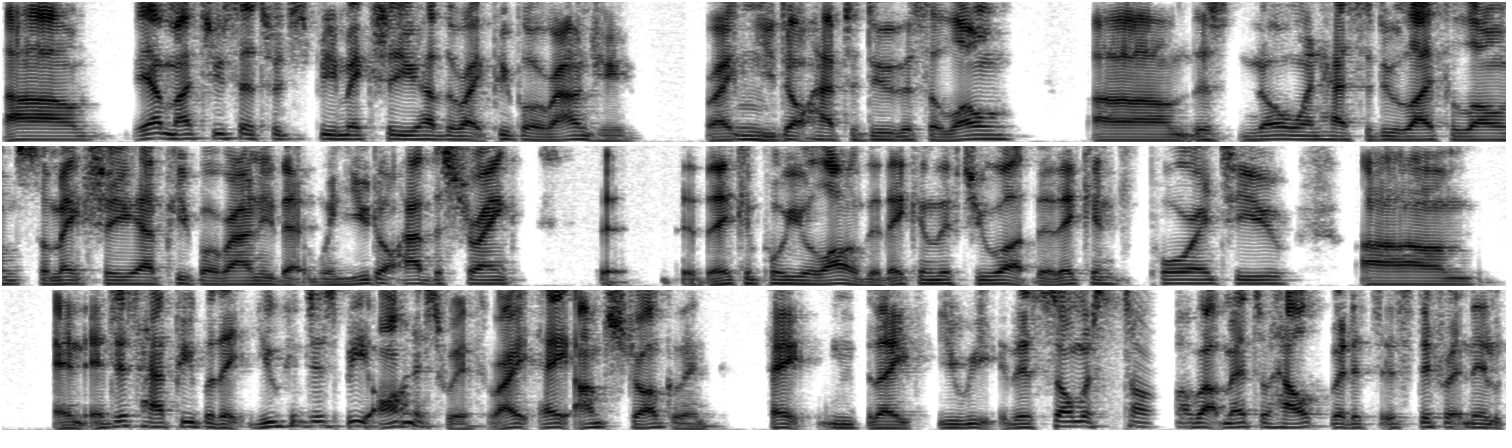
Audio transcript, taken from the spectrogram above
um, yeah. My two cents would just be make sure you have the right people around you. Right, mm. you don't have to do this alone. Um, there's no one has to do life alone. So make sure you have people around you that when you don't have the strength, that, that they can pull you along, that they can lift you up, that they can pour into you. Um, and, and just have people that you can just be honest with, right? Hey, I'm struggling. Hey, like you, re- there's so much talk about mental health, but it's it's different than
